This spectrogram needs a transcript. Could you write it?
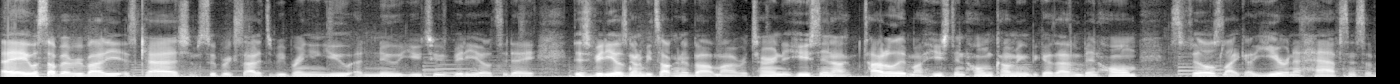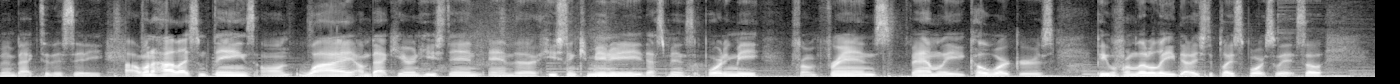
Hey, what's up everybody? It's Cash. I'm super excited to be bringing you a new YouTube video today. This video is going to be talking about my return to Houston. I titled it my Houston homecoming because I haven't been home. It feels like a year and a half since I've been back to the city. I want to highlight some things on why I'm back here in Houston and the Houston community that's been supporting me from friends, family, co-workers, people from Little League that I used to play sports with. So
